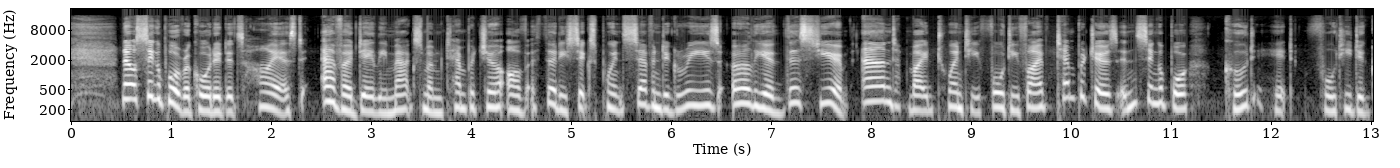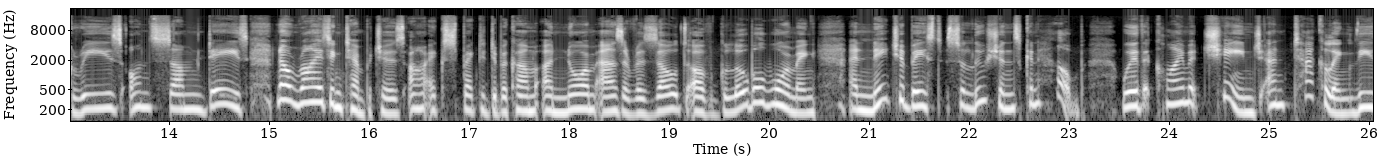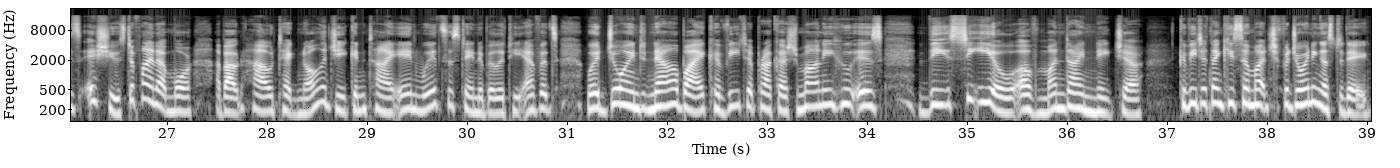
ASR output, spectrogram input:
Now, Singapore recorded its highest ever daily maximum temperature of 36.7 degrees earlier this year, and by 2045, temperatures in Singapore could hit 40 degrees on some days. Now, rising temperatures are expected to become a norm as a result of global warming, and nature based solutions can help with climate change and tackling these issues. To find out more about how technology can tie in with sustainability efforts, we're joined now by Kavita Prakashmani, who is the CEO of Mandai Nature. Kavita, thank you so much for joining us today.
